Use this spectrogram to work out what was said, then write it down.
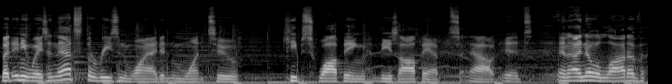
But anyways, and that's the reason why I didn't want to keep swapping these op amps out. It's and I know a lot of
